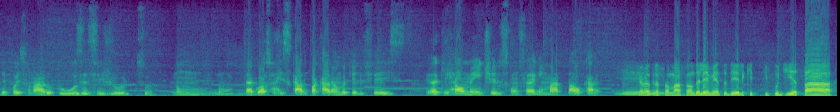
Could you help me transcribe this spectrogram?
Depois que o Naruto usa esse jutsu num, num negócio arriscado pra caramba que ele fez, é que realmente eles conseguem matar o cara. E... Que era a transformação do elemento dele que, que podia estar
